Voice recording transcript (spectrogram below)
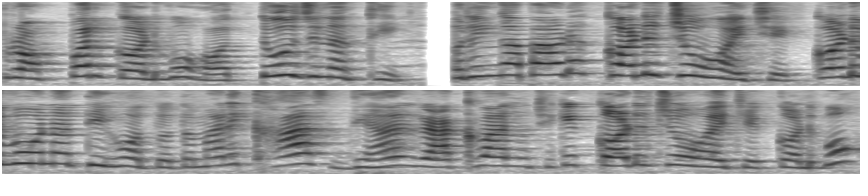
પ્રોપર કડવો હોતો જ નથી. મોરિંગા પાવડર કડચો હોય છે. કડવો નથી હોતો. તમારે ખાસ ધ્યાન રાખવાનું છે કે કડચો હોય છે. કડવો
